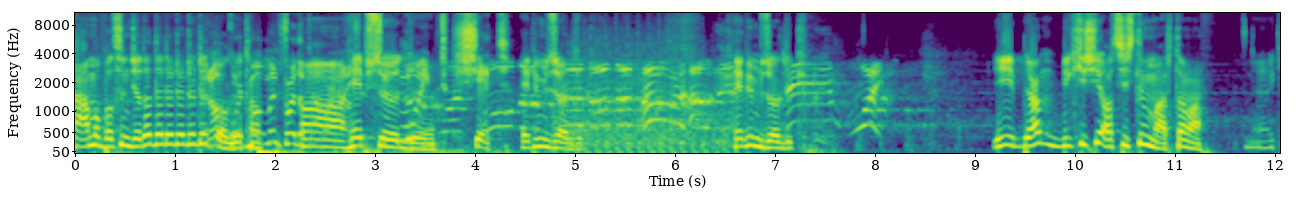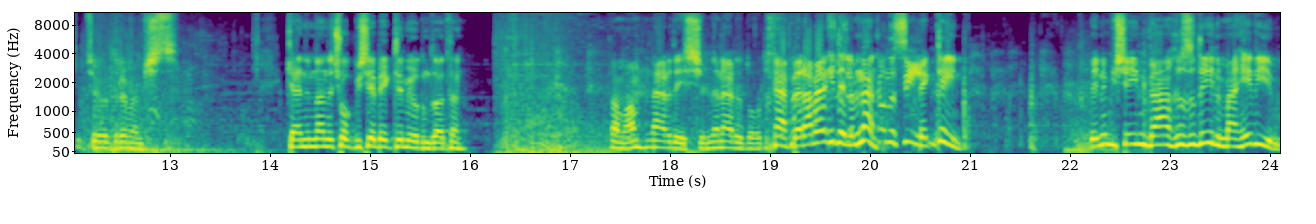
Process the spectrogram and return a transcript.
ama basınca da dı dı dı dı dı An oluyor tamam. Aa hepsi öldü. Shit. Hepimiz öldük. Hepimiz öldük. İyi ben bir kişi asistim var tamam. Ya, kimseyi öldürememişiz. Kendimden de çok bir şey beklemiyordum zaten. Tamam neredeyiz şimdi nerede doğduk? Ha, beraber gidelim lan. Bekleyin. Benim şeyim ben hızlı değilim ben heavy'yim.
